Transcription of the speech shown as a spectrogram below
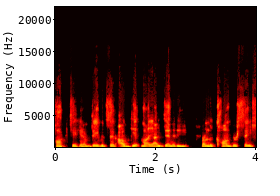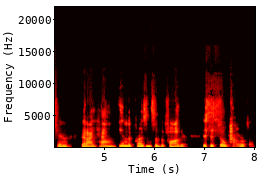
talk to him. David said, I'll get my identity from the conversation that I have in the presence of the Father. This is so powerful.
